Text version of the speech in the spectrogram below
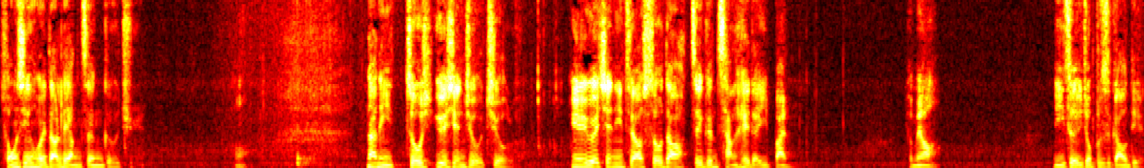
重新回到量增格局，哦，那你周月线就有救了，因为月线你只要收到这根长黑的一半，有没有？你这里就不是高点，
